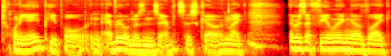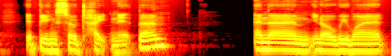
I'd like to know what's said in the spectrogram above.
28 people and everyone was in San Francisco and like there was a feeling of like it being so tight knit then. And then, you know, we went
